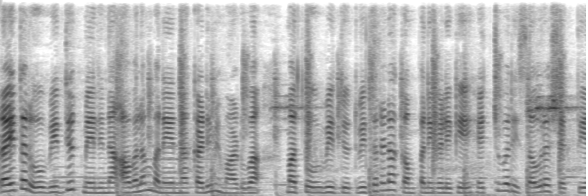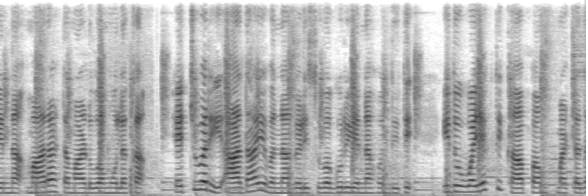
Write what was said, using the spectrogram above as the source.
ರೈತರು ವಿದ್ಯುತ್ ಮೇಲಿನ ಅವಲಂಬನೆಯನ್ನು ಕಡಿಮೆ ಮಾಡುವ ಮತ್ತು ವಿದ್ಯುತ್ ವಿತರಣಾ ಕಂಪನಿಗಳಿಗೆ ಹೆಚ್ಚುವರಿ ಸೌರಶಕ್ತಿಯನ್ನು ಮಾರಾಟ ಮಾಡುವ ಮೂಲಕ ಹೆಚ್ಚುವರಿ ಆದಾಯವನ್ನು ಗಳಿಸುವ ಗುರಿಯನ್ನು ಹೊಂದಿದೆ. ಇದು ವೈಯಕ್ತಿಕ ಪಂಪ್ ಮಟ್ಟದ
